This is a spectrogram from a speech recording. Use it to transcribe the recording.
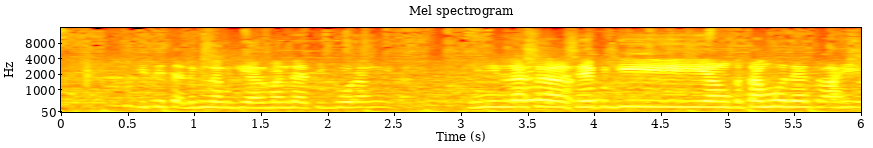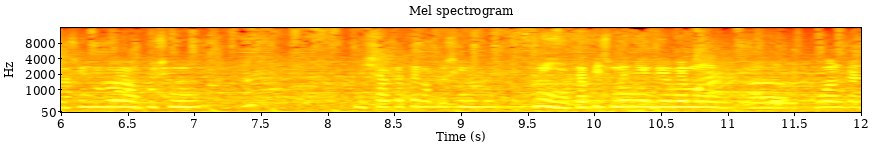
Kita tak dibenar pergi Almanda tiga orang ni. Ini last lah. Saya pergi yang pertama dan terakhir. Masih dulu yang pusing Nisha kata nak pusing. Ni tapi sebenarnya dia memang uh, kurangkan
